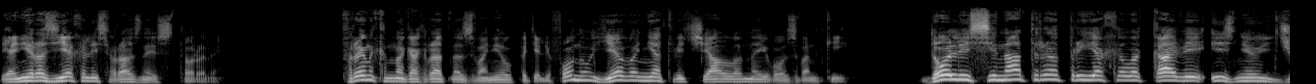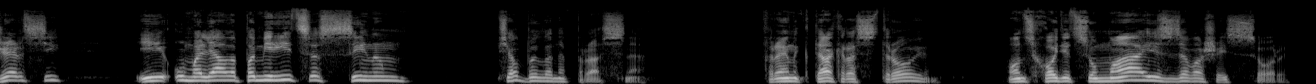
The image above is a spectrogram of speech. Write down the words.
и они разъехались в разные стороны. Фрэнк многократно звонил по телефону, Ава не отвечала на его звонки. Долли Синатра приехала к Аве из Нью-Джерси и умоляла помириться с сыном. Все было напрасно. Фрэнк так расстроен. Он сходит с ума из-за вашей ссоры.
